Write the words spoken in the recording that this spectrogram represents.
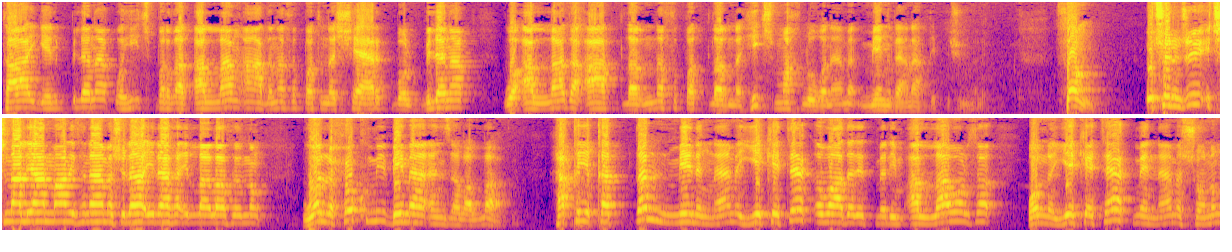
taý gelip bilenak we hiç bir zat Allaň adyna, sypatyna şärik bolup bilenak we Alla-da atlarynda, sypatlarynda hiç mahluga näme meňzänak diýip düşünmeli. Soň, Üçünji, içine alýan manysy näme şu Lä ilähe illallah sözüniň Wal hukmi bima enzelallah. Hakykatdan meniň näme ýeke-täk ybadat etmelim Alla bolsa, onda ýeke-täk men näme şonuň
